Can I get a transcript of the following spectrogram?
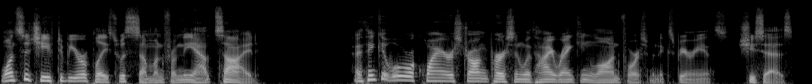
wants the chief to be replaced with someone from the outside. I think it will require a strong person with high ranking law enforcement experience, she says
